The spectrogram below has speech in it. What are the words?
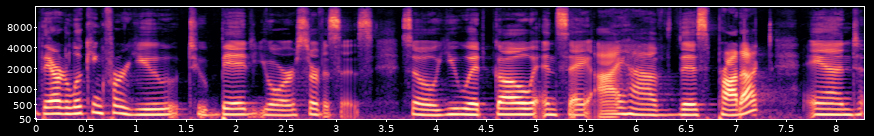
they're looking for you to bid your services. So you would go and say I have this product and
